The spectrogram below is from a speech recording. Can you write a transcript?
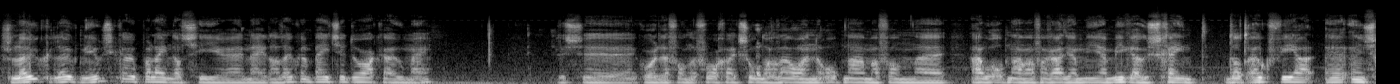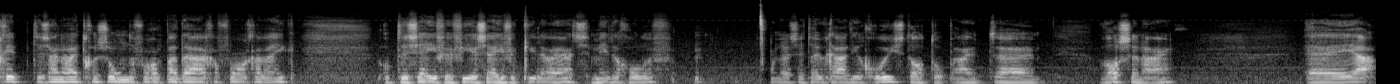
Is leuk, leuk nieuws. Ik hoop alleen dat ze hier in Nederland ook een beetje doorkomen. Dus uh, ik hoorde van vorige week zondag wel een opname van, oude opname van Radio Miamigo. Schijnt dat ook via een schip te zijn uitgezonden voor een paar dagen vorige week. Op de 747 kilohertz middengolf. En daar zit ook Radio Groeistad op uit uh, Wassenaar. Uh, ja,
